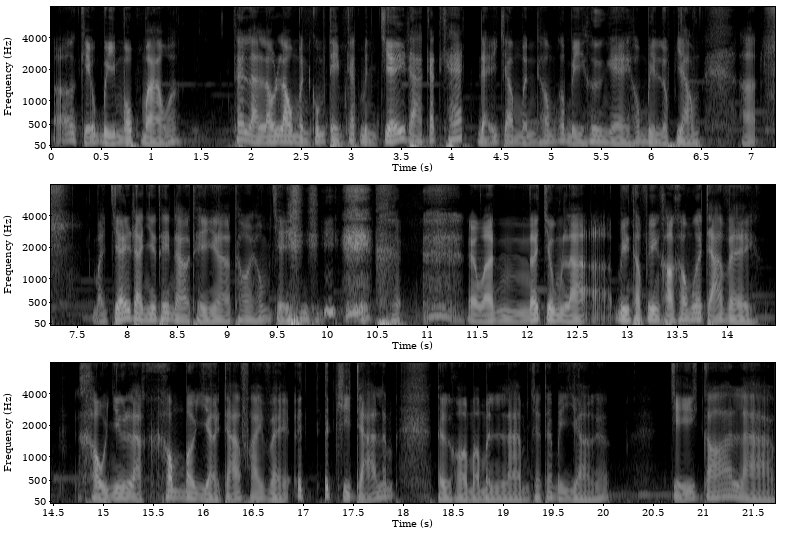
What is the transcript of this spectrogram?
Ở kiểu bị một màu á. Thế là lâu lâu mình cũng tìm cách mình chế ra cách khác để cho mình không có bị hư nghề không bị lục giọng. À, mà chế ra như thế nào thì à, thôi không chỉ. Mà nói chung là ờ, biên tập viên họ không có trả về. Hầu như là không bao giờ trả file về ít ít khi trả lắm. Từ hồi mà mình làm cho tới bây giờ á chỉ có là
